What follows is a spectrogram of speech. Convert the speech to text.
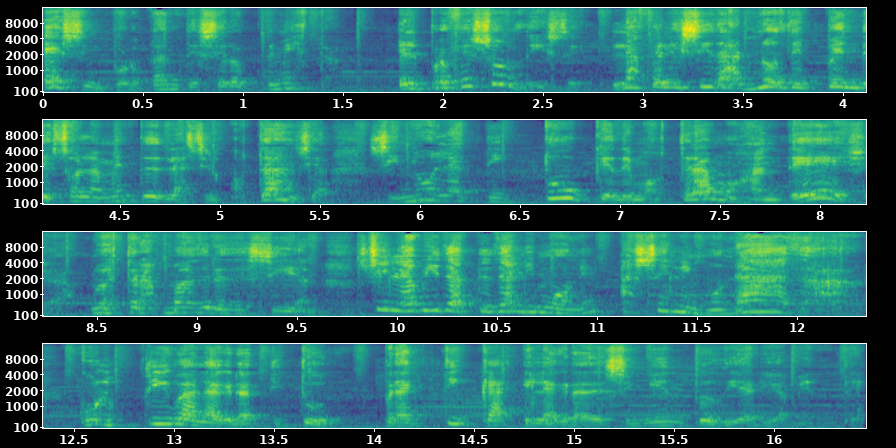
Es importante ser optimista. El profesor dice, la felicidad no depende solamente de las circunstancias, sino la actitud que demostramos ante ella. Nuestras madres decían, si la vida te da limones, hace limonada. Cultiva la gratitud, practica el agradecimiento diariamente.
